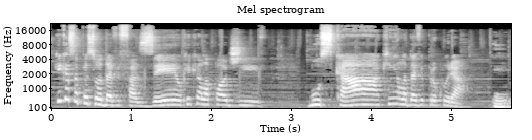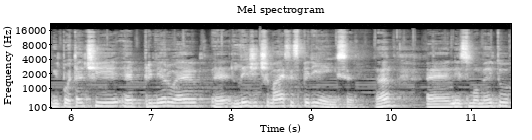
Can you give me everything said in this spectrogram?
O que, que essa pessoa deve fazer? O que, que ela pode buscar? Quem ela deve procurar? O importante, é, primeiro, é, é legitimar essa experiência. Né? É, nesse momento,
